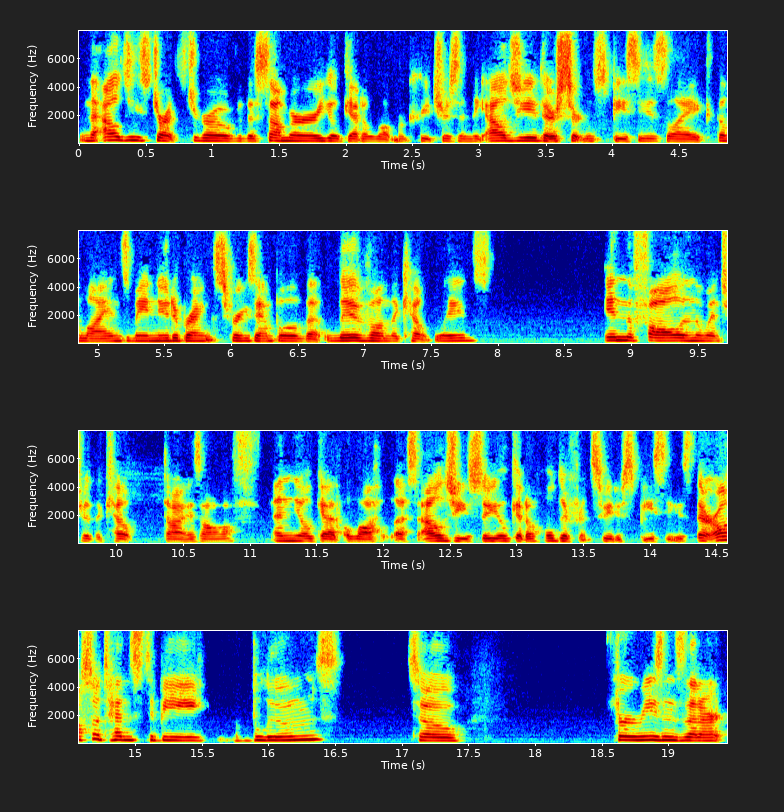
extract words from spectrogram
When the algae starts to grow over the summer, you'll get a lot more creatures in the algae. There's certain species like the lion's mane nudibranchs, for example, that live on the kelp blades. In the fall and the winter, the kelp dies off and you'll get a lot less algae. So you'll get a whole different suite of species. There also tends to be blooms. So for reasons that aren't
